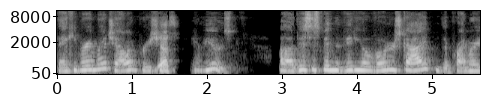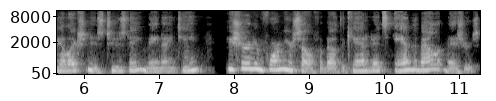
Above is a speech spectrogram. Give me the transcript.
thank you very much alan appreciate yes. your views. Uh, this has been the video voters guide. The primary election is tuesday may 19 be sure to inform yourself about the candidates and the ballot measures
